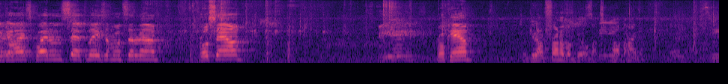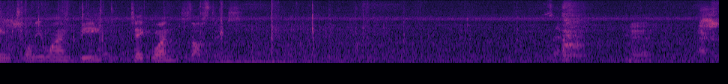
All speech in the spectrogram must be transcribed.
right, guys, quiet on the set, please. Everyone settle down. Roll sound. Speeding. Roll cam. So get out in front of them, Bill, not, not behind them. Scene 21B, take one, soft sticks. And action.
